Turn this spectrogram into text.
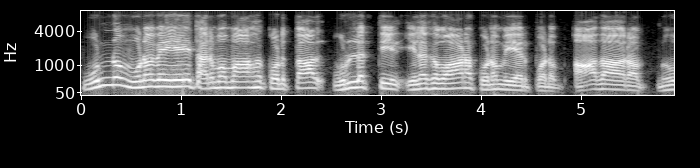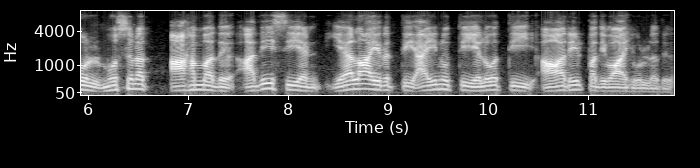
உண்ணும் உணவையே தர்மமாக கொடுத்தால் உள்ளத்தில் இலகுவான குணம் ஏற்படும். ஆதாரம் நூல் முசுனத் அகமது அதீசியன் ஏழாயிரத்தி ஐநூத்தி எழுவத்தி ஆறில் பதிவாகியுள்ளது.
